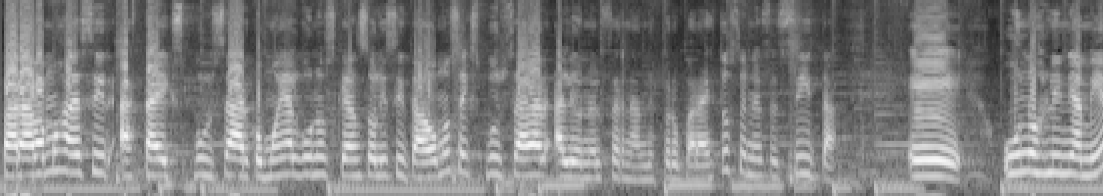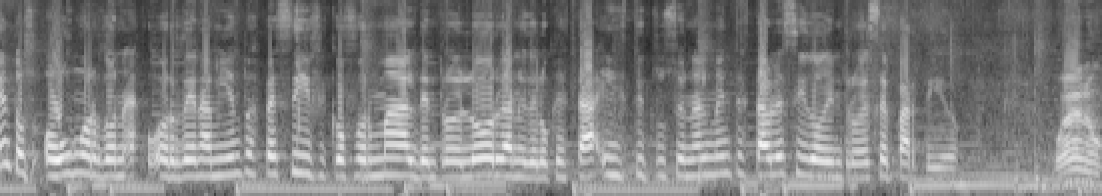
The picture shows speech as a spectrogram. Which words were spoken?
para, vamos a decir, hasta expulsar, como hay algunos que han solicitado, vamos a expulsar a Leonel Fernández, pero para esto se necesita... Eh, unos lineamientos o un ordenamiento específico, formal, dentro del órgano y de lo que está institucionalmente establecido dentro de ese partido. Bueno.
